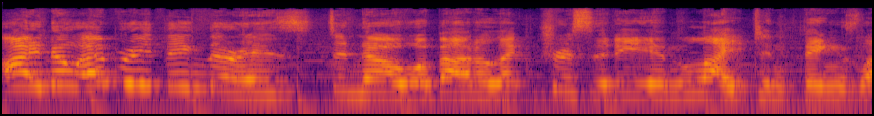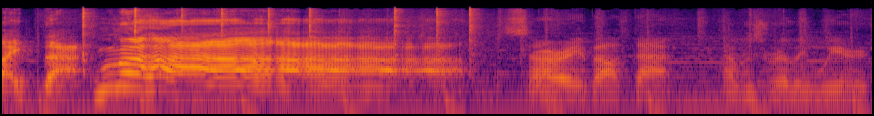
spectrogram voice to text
I know everything there is to know about electricity and light and things like that. Sorry about that. That was really weird.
